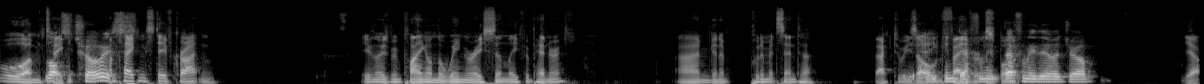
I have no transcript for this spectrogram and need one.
Ooh, I'm Lots taking. I'm taking Steve Crichton. Even though he's been playing on the wing recently for Penrith, I'm going to put him at centre. Back to his yeah, old can favourite definitely, spot. definitely do a job. Yeah.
